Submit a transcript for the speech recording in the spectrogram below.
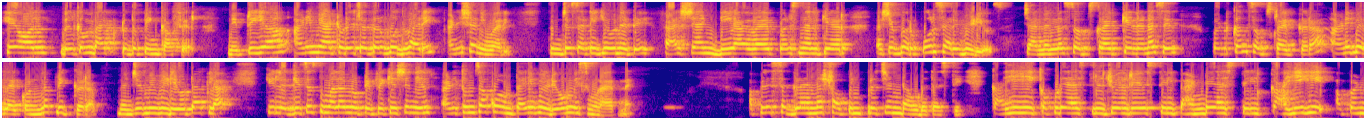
Hey all welcome back to the Pink Affair मी प्रिया आणि मी आठवड्याच्या दर बुधवारी आणि शनिवारी तुमच्यासाठी घेऊन येते fashion D I Y personal care असे भरपूर सारे व्हिडिओज चॅनलला सबस्क्राईब केले नसेल पटकन सबस्क्राईब करा आणि बेल आयकॉनला क्लिक करा. म्हणजे मी व्हिडिओ टाकला की लगेचच तुम्हाला नोटिफिकेशन येईल आणि तुमचा कोणताही व्हिडिओ मिस होणार नाही. आपल्या सगळ्यांना शॉपिंग प्रचंड आवडत असते. काहीही कपडे असतील ज्वेलरी असतील भांडे असतील काहीही आपण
